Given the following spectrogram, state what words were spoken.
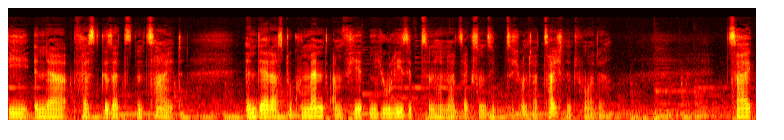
die in der festgesetzten Zeit, in der das Dokument am 4. Juli 1776 unterzeichnet wurde, zeigt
